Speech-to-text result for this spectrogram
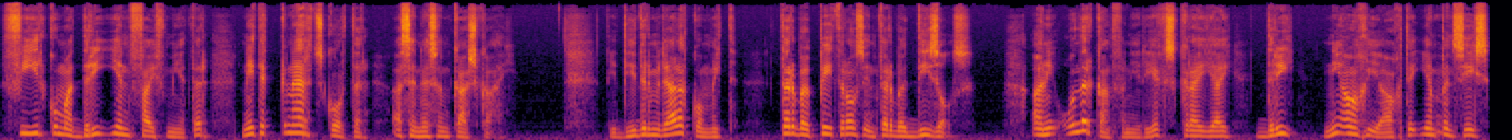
4,315 meter, net 'n knerts korter as 'n Nissan Qashqai. Die dierder modelle kom met turbo petrols en turbo diesels. Aan die onderkant van die reeks kry jy 3 nie aangejaagde 1.6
